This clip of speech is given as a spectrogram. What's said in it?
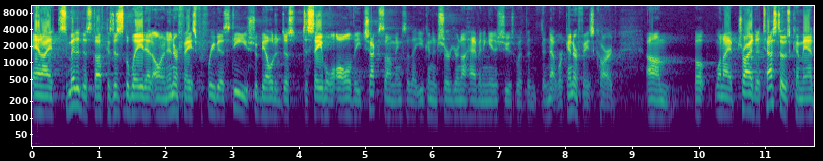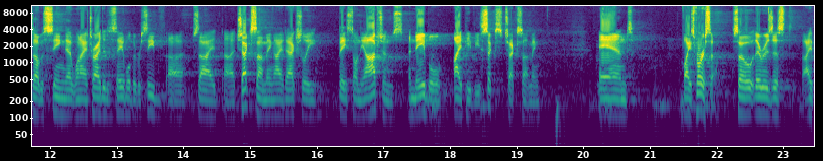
And I submitted this stuff because this is the way that on an interface for FreeBSD, you should be able to just disable all the checksumming so that you can ensure you're not having any issues with the, the network interface card. Um, but when I tried to test those commands, I was seeing that when I tried to disable the receive uh, side uh, checksumming, I had actually, based on the options, enable IPv6 checksumming and vice versa. So there was this, I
